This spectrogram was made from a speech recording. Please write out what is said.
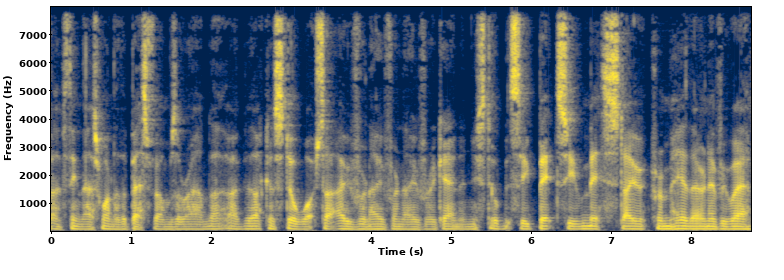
I think that's one of the best films around. I, I, I can still watch that over and over and over again, and you still see bits you've missed oh, from here, there, and everywhere.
